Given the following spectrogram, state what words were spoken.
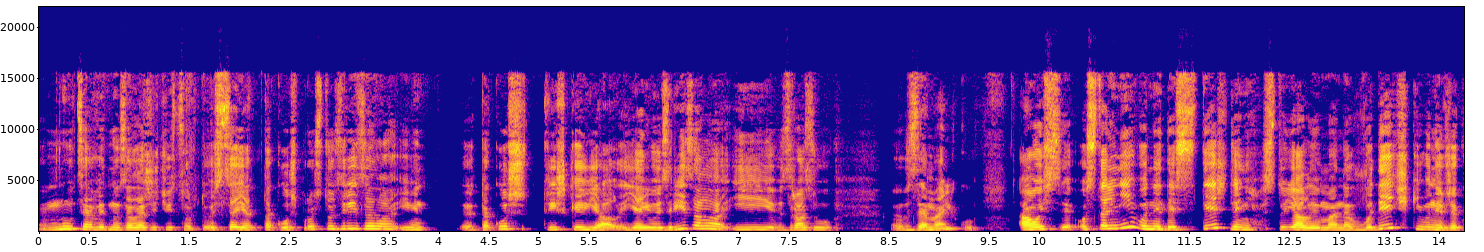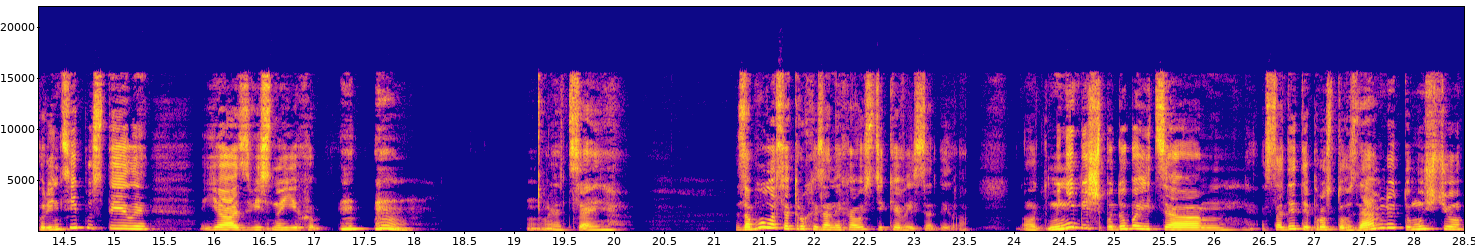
Ну, це, видно, залежить від сорту. Ось це я також просто зрізала, і він е, також трішки в'ялий. Я його зрізала і зразу в земельку. А ось остальні вони десь тиждень стояли в мене в водичці, вони вже корінці пустили. Я, звісно, їх цей, забулася трохи за них, а ось тільки висадила. От, мені більш подобається садити просто в землю, тому що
